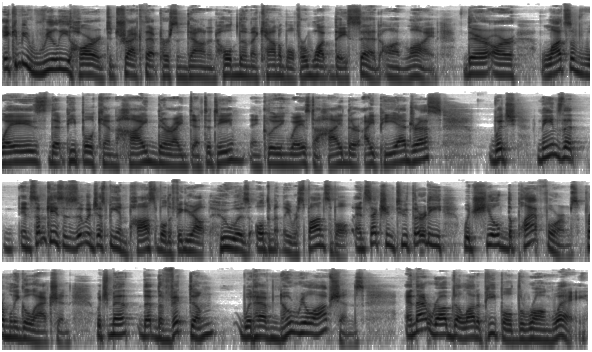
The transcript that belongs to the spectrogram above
it can be really hard to track that person down and hold them accountable for what they said online. There are lots of ways that people can hide their identity, including ways to hide their IP address, which means that in some cases it would just be impossible to figure out who was ultimately responsible. And Section 230 would shield the platforms from legal action, which meant that the victim would have no real options. And that rubbed a lot of people the wrong way.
